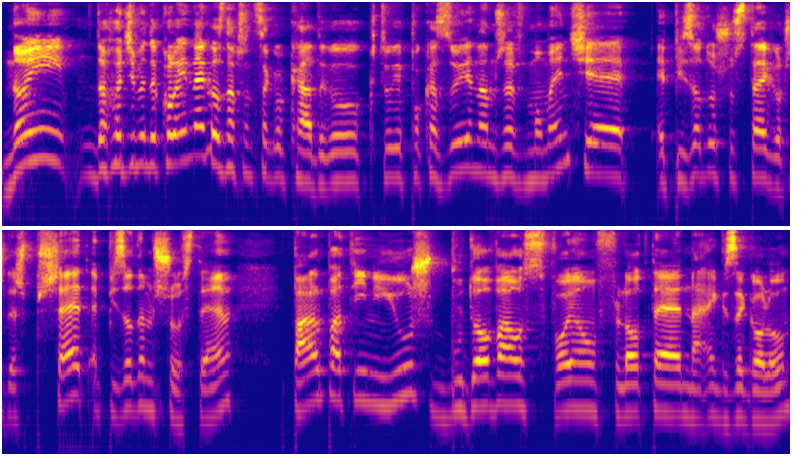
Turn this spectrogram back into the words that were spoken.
No i dochodzimy do kolejnego znaczącego kadru, który pokazuje nam, że w momencie epizodu szóstego, czy też przed epizodem szóstym, Palpatine już budował swoją flotę na Exegolu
